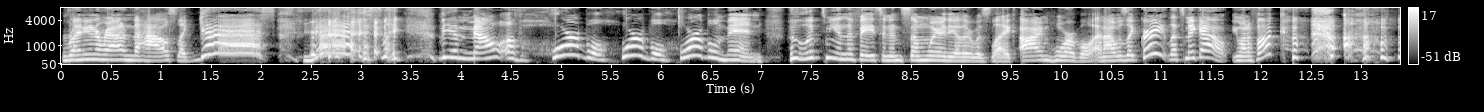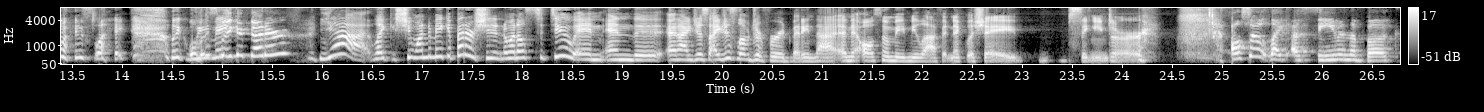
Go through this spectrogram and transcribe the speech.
running around the house like, yes, yes. like the amount of horrible, horrible, horrible men who looked me in the face and in some way or the other was like, I'm horrible. And I was like, great, let's make out. You want to fuck? um, it's like, like Will we make, make it better. Yeah. Like she wanted to make it better. She didn't know what else to do. And, and the, and I just, I just loved her for admitting that. And it also made me laugh at Nick Lachey singing to her. Also, like a theme in the book,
